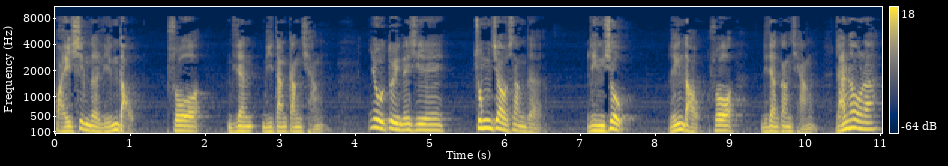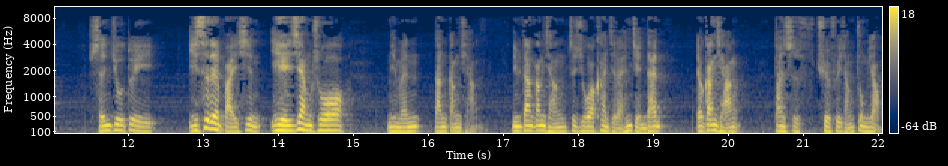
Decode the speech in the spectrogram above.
百姓的领导说：“你当，你当刚强。”又对那些宗教上的领袖、领导说：“你当刚强。”然后呢，神就对以色列百姓也这样说：“你们当刚强。”你们当刚强这句话看起来很简单，要刚强，但是却非常重要。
